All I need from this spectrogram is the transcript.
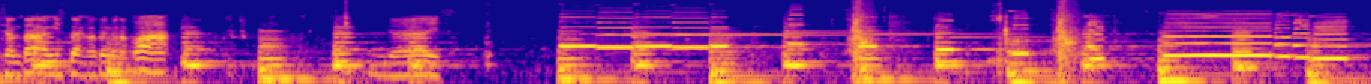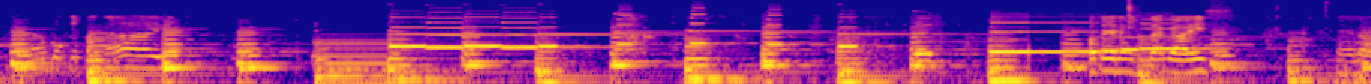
bisan ta ang isda nga itong nakuha. Guys. Nabok kita guys. Tayo ng isda guys. Ayan o.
